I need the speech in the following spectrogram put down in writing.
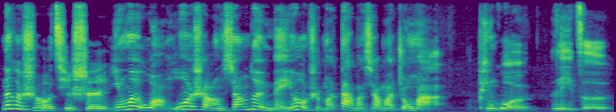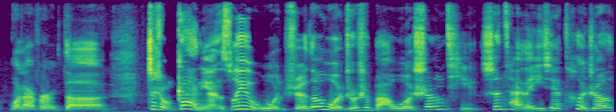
那个时候，其实因为网络上相对没有什么大码、小码、中码。苹果、李子、whatever 的这种概念，所以我觉得我就是把我身体身材的一些特征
